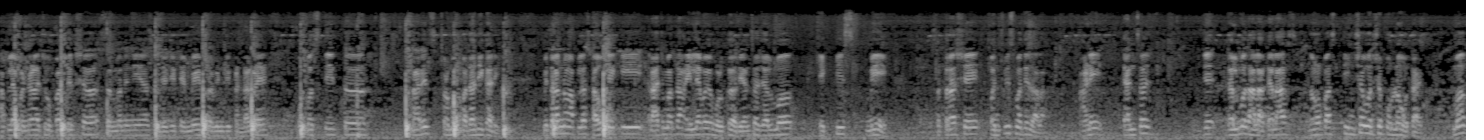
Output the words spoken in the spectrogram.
आपल्या मंडळाचे उपाध्यक्ष सन्माननीय संजयजी टेंबे प्रवीणजी खंडागळे उपस्थित सारेच प्रमुख पदाधिकारी मित्रांनो आपल्यास ठाऊक आहे की राजमाता अहिल्याबाई होळकर यांचा जन्म एकतीस मे सतराशे पंचवीसमध्ये झाला. आणि त्यांचा जे जन्म झाला त्याला आज जवळपास तीनशे वर्ष पूर्ण होत आहेत. मग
